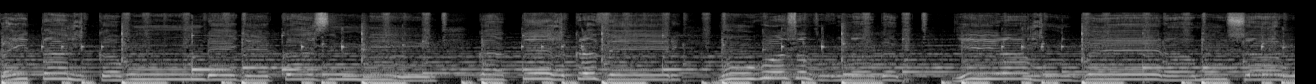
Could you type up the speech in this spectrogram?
kayitani kabundege kazimira gatera kravera show.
